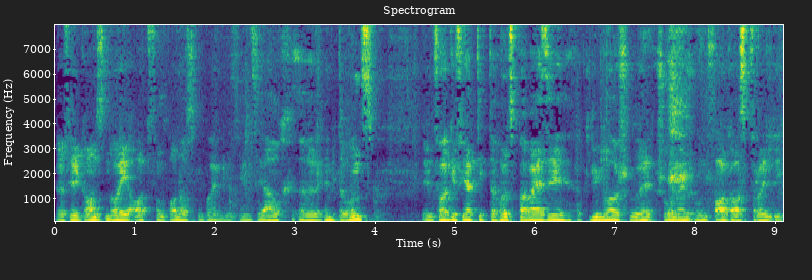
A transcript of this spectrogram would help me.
äh, für eine ganz neue Art von Bahnhofsgebäuden, das sehen Sie auch äh, hinter uns, in vorgefertigter Holzbauweise, klimaschonend und fahrgastfreundlich.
